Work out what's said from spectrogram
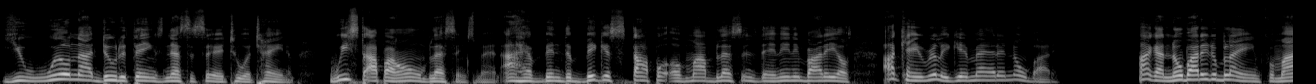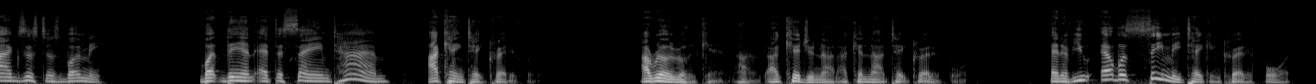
You will not do the things necessary to attain them. We stop our own blessings, man. I have been the biggest stopper of my blessings than anybody else. I can't really get mad at nobody. I got nobody to blame for my existence but me. But then at the same time, I can't take credit for this. I really, really can't. I, I kid you not. I cannot take credit for it. And if you ever see me taking credit for it,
